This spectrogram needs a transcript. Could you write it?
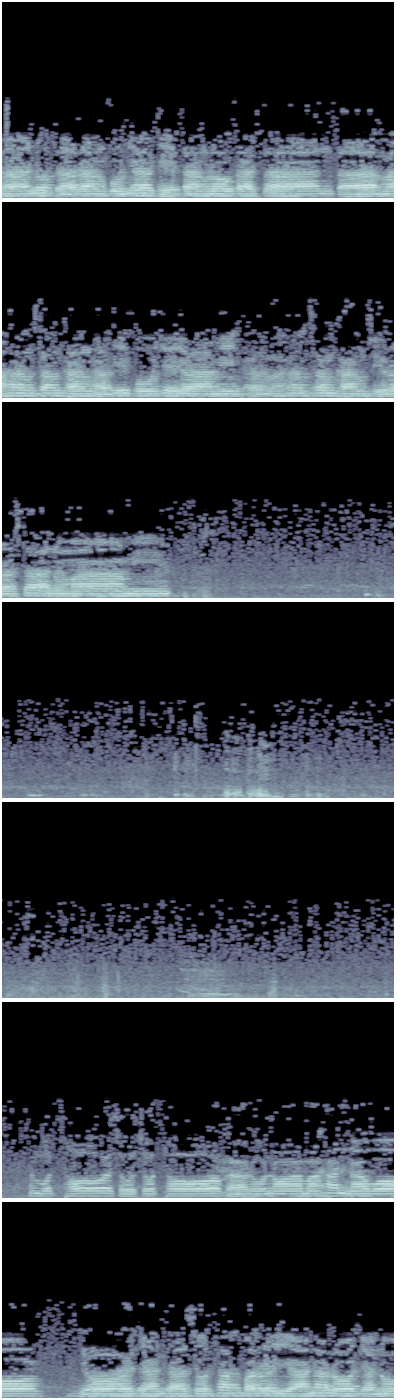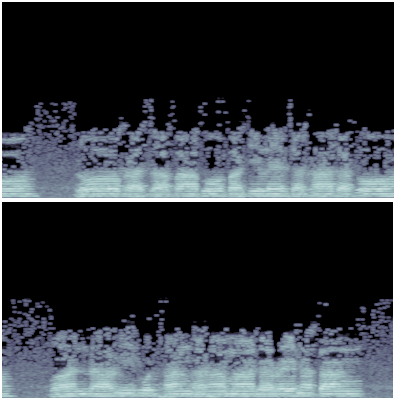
รานุตารังปุญญาเขตังโลกัสสันตามหังสังขังอภิปูชยามิกมหังสังขังสิรสานุมามิ บุตโธสุสุโธกรุณามหันนาโวโยจันตสุทัพปริยานโรจโนโลกัสสะปาปูปะกิเลสคาตะโกวันดามิพุทธังอหามาดเรนตัง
